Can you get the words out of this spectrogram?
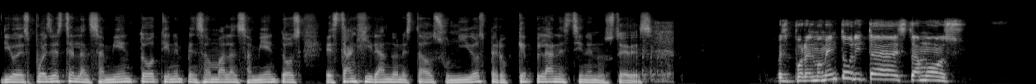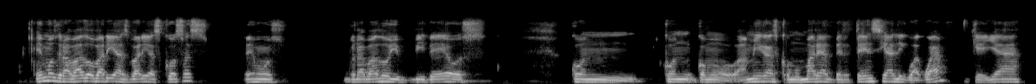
Digo, después de este lanzamiento, ¿tienen pensado más lanzamientos? Están girando en Estados Unidos, pero ¿qué planes tienen ustedes? Pues por el momento ahorita estamos, hemos grabado varias, varias cosas. Hemos grabado videos con, con como amigas como María Advertencia, Aliguagua, que ya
